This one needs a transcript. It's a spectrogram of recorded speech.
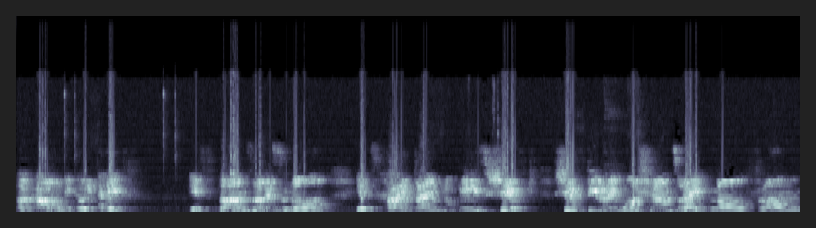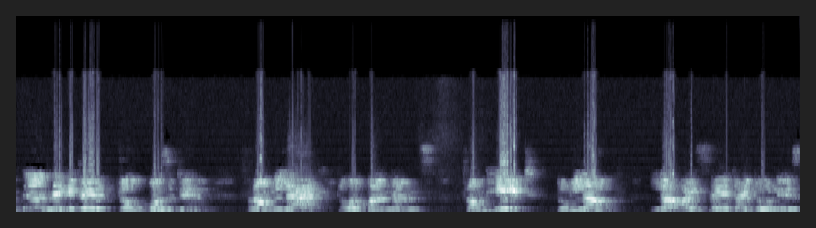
around your life? If the answer is no, it's high time to please shift. Shift your emotions right now from uh, negative to positive, from lack to abundance, from hate to love. Love, I said, I told you, is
